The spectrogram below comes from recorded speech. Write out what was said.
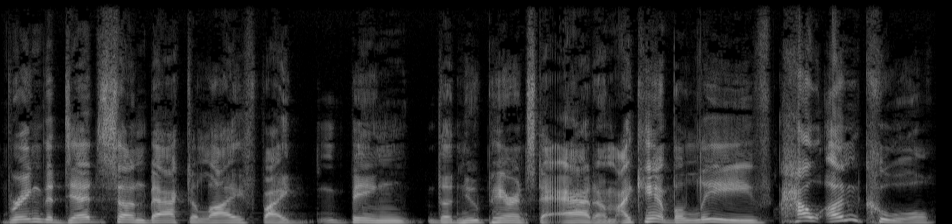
bring the dead son back to life by being the new parents to Adam. I can't believe how uncool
